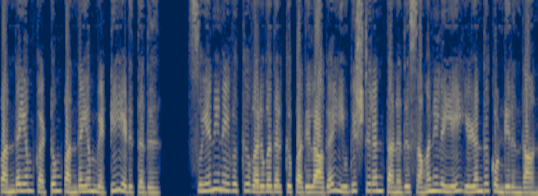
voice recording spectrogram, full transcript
பந்தயம் கட்டும் பந்தயம் வெட்டி எடுத்தது. சுயநினைவுக்கு வருவதற்கு பதிலாக யுதிஷ்டிரன் தனது சமநிலையை இழந்து கொண்டிருந்தான்.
